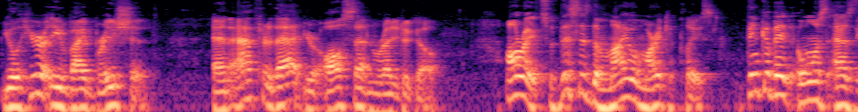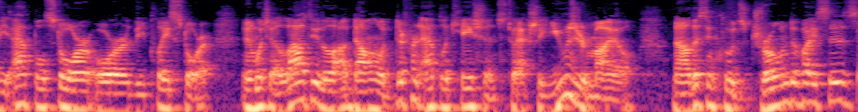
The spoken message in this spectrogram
You'll hear a vibration. And after that, you're all set and ready to go. All right, so this is the Myo Marketplace. Think of it almost as the Apple Store or the Play Store, in which it allows you to download different applications to actually use your Myo. Now this includes drone devices,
